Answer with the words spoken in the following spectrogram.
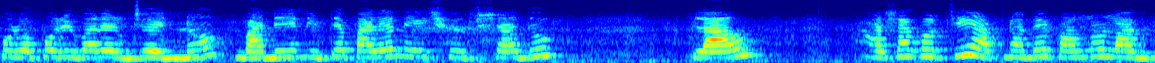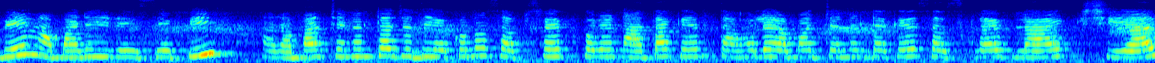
পুরো পরিবারের জন্য বানিয়ে নিতে পারেন এই সুস্বাদু পোলাও আশা করছি আপনাদের ভালো লাগবে আমার এই রেসিপি আর আমার চ্যানেলটা যদি এখনও সাবস্ক্রাইব করে না থাকেন, তাহলে আমার চ্যানেলটাকে সাবস্ক্রাইব লাইক শেয়ার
